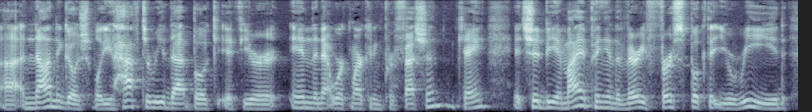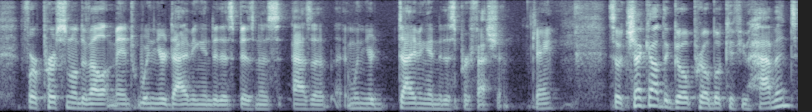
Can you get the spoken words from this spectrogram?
uh, non-negotiable. You have to read that book if you're in the network marketing profession. Okay, it should be, in my opinion, the very first book that you read for personal development when you're diving into this business as a when you're diving into this profession. Okay. So check out the GoPro book if you haven't.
